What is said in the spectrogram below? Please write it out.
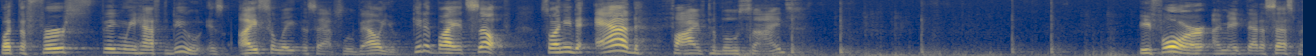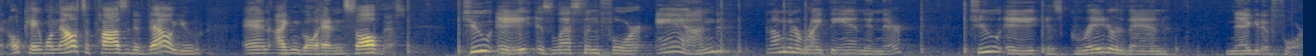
but the first thing we have to do is isolate this absolute value, get it by itself. So I need to add 5 to both sides before I make that assessment. Okay, well now it's a positive value, and I can go ahead and solve this. 2a is less than 4 and, and I'm going to write the and in there, 2a is greater than negative 4.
